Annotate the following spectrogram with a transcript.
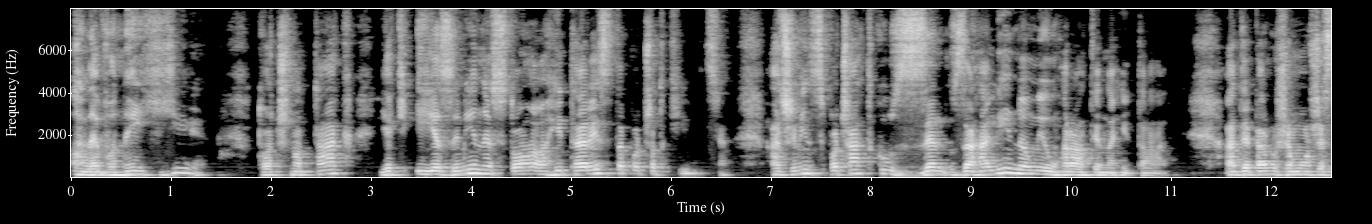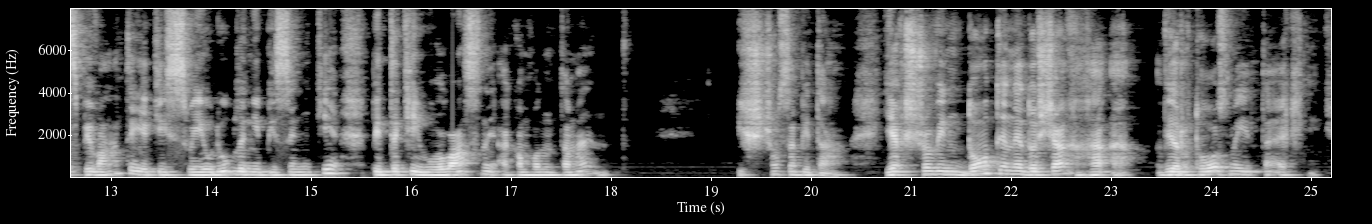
але вони є. Точно так, як і є зміни з того гітариста-початківця. Адже він спочатку взагалі не вмів грати на гітарі, а тепер уже може співати якісь свої улюблені пісеньки під такий власний акомпанемент. І що за біда, якщо він доти не досяг віртуозної техніки,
